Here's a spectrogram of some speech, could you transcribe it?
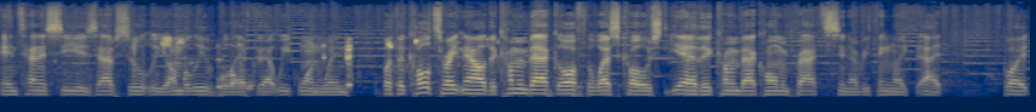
in Tennessee is absolutely unbelievable after that Week One win. But the Colts right now, they're coming back off the West Coast. Yeah, they're coming back home and practicing everything like that. But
